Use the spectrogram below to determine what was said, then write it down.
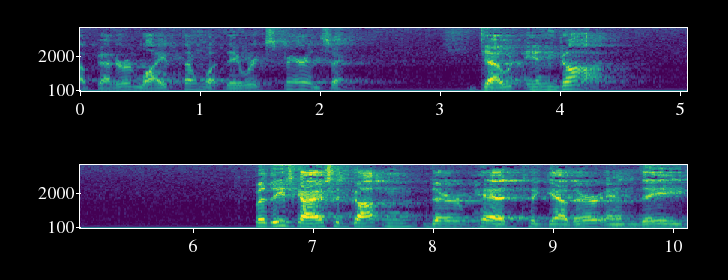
a better life than what they were experiencing. Doubt in God. But these guys had gotten their head together and they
